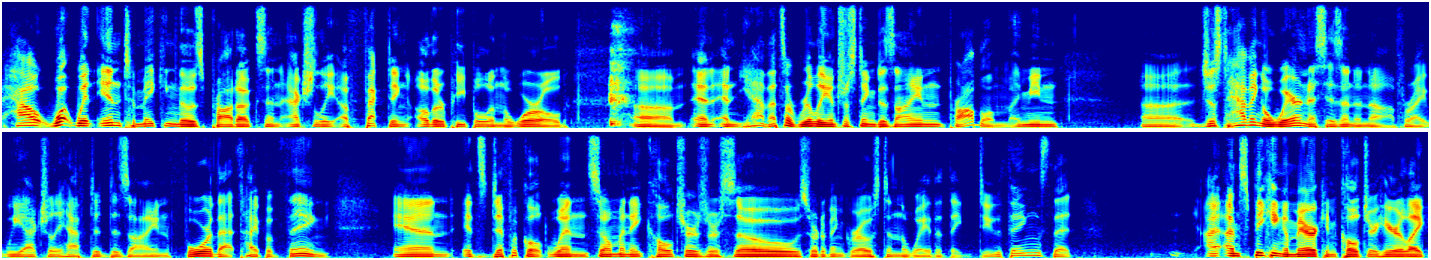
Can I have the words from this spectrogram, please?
how what went into making those products and actually affecting other people in the world? Um, and and yeah that's a really interesting design problem. I mean uh, just having awareness isn't enough right? We actually have to design for that type of thing and it's difficult when so many cultures are so sort of engrossed in the way that they do things that I, I'm speaking American culture here. Like,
